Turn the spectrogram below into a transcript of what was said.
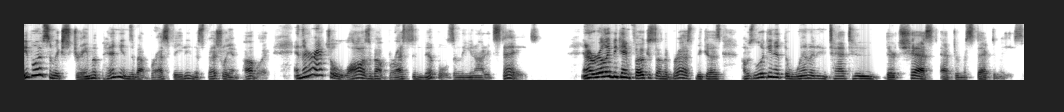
people have some extreme opinions about breastfeeding, especially in public. And there are actual laws about breasts and nipples in the United States. And I really became focused on the breast because I was looking at the women who tattooed their chest after mastectomies.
